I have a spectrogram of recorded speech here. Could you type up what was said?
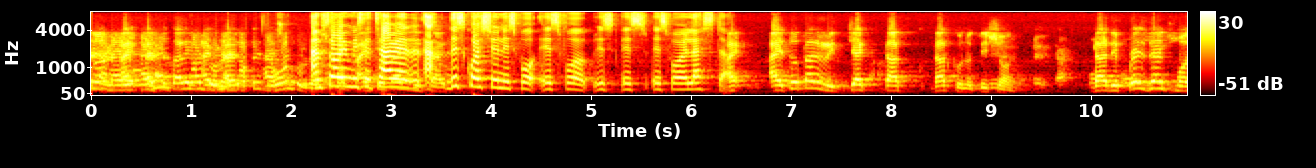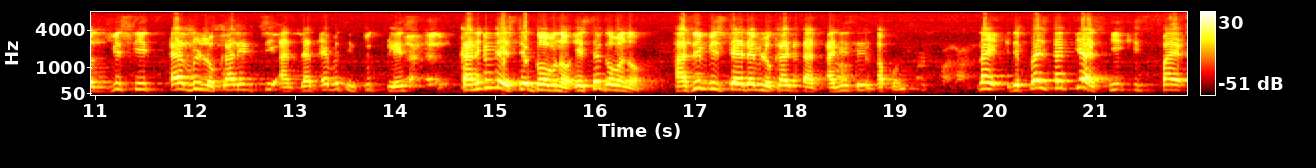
not. I, I, totally, I, am sorry, Mr. Tarian. Uh, this question is for is for is is, is for Lester. I, I totally reject that, that connotation. That the president must visit every locality and that everything took place. Can even a state governor, a state governor, has he visited every locality that an incident happened? Now, the president, yes, he is by,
